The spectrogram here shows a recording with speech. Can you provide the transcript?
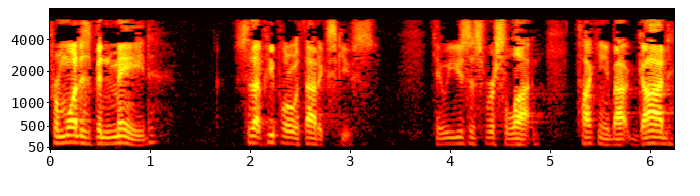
from what has been made, so that people are without excuse. Okay, we use this verse a lot, talking about God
